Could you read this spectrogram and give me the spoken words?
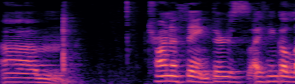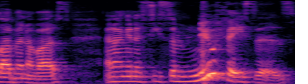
Um, trying to think, there's I think 11 of us, and I'm going to see some new faces.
